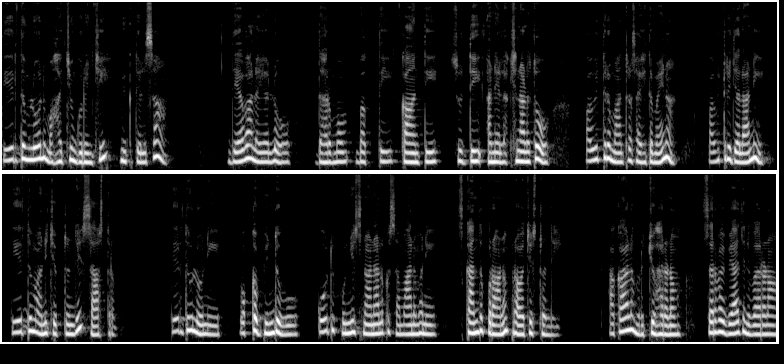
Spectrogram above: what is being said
తీర్థంలోని మహత్యం గురించి మీకు తెలుసా? దేవాలయాల్లో ధర్మం భక్తి కాంతి శుద్ధి అనే లక్షణాలతో పవిత్ర మంత్ర సహితమైన పవిత్ర జలాన్ని తీర్థం అని చెప్తుంది శాస్త్రం. తీర్థంలోని ఒక్క బిందువు కోటి పుణ్య స్నానాలకు సమానమని స్కంద పురాణం ప్రవచిస్తుంది. అకాల మృత్యుహరణం సర్వవ్యాధి నివారణ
